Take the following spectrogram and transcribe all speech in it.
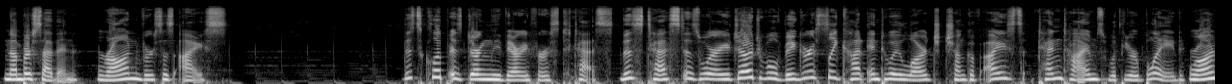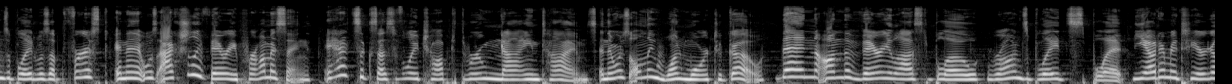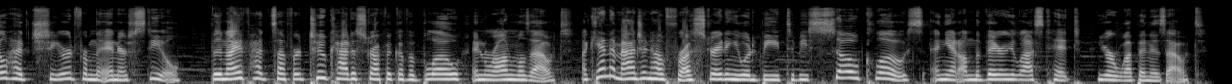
Number 7. Ron vs. Ice. This clip is during the very first test. This test is where a judge will vigorously cut into a large chunk of ice 10 times with your blade. Ron's blade was up first, and it was actually very promising. It had successfully chopped through 9 times, and there was only one more to go. Then, on the very last blow, Ron's blade split. The outer material had sheared from the inner steel. The knife had suffered too catastrophic of a blow, and Ron was out. I can't imagine how frustrating it would be to be so close, and yet on the very last hit, your weapon is out.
